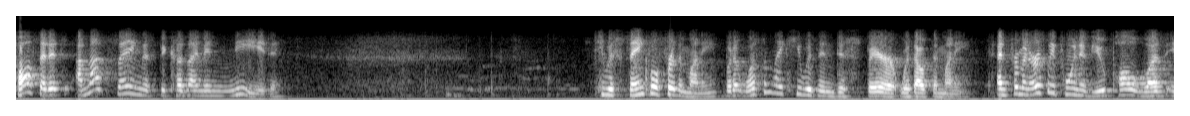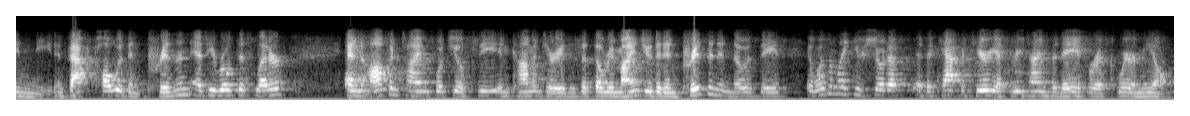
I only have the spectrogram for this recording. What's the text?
Paul said, it's, "I'm not saying this because I'm in need." He was thankful for the money, but it wasn't like he was in despair without the money. And from an earthly point of view, Paul was in need. In fact, Paul was in prison as he wrote this letter. And oftentimes, what you'll see in commentaries is that they'll remind you that in prison in those days, it wasn't like you showed up at the cafeteria three times a day for a square meal.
